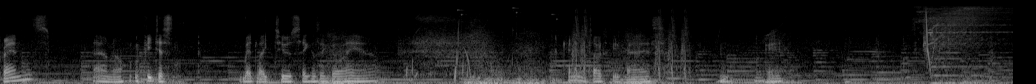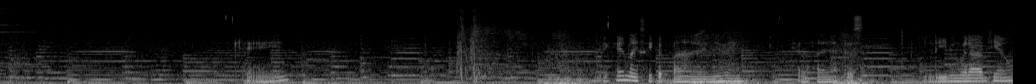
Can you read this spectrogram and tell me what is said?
friends. I don't know. we just met like two seconds ago here. Can't even talk to you guys. Okay. Okay. I can like say goodbye anyway. Because I have just leaving without you.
